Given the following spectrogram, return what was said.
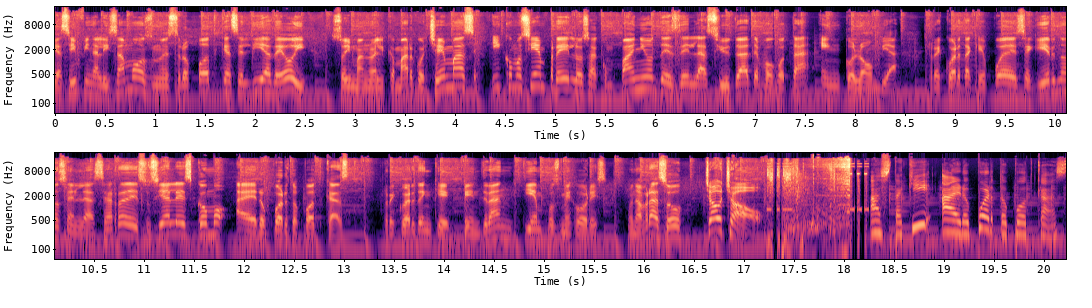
Y así finalizamos nuestro podcast el día de hoy. Soy Manuel Camargo Chemas y como siempre los acompaño desde la ciudad de Bogotá en Colombia. Recuerda que puedes seguirnos en las redes sociales como Aeropuerto Podcast. Recuerden que vendrán tiempos mejores. Un abrazo, chao chao. Hasta aquí Aeropuerto Podcast.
